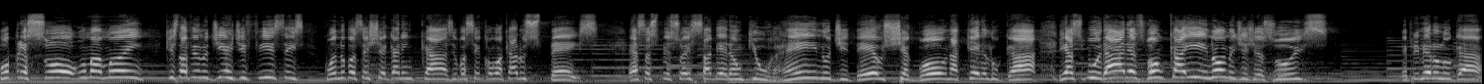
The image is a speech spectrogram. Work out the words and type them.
opressor, uma mãe que está vendo dias difíceis. Quando você chegar em casa e você colocar os pés, essas pessoas saberão que o reino de Deus chegou naquele lugar e as muralhas vão cair em nome de Jesus. Em primeiro lugar,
